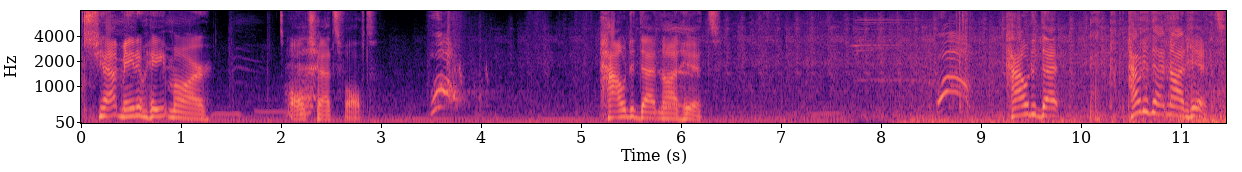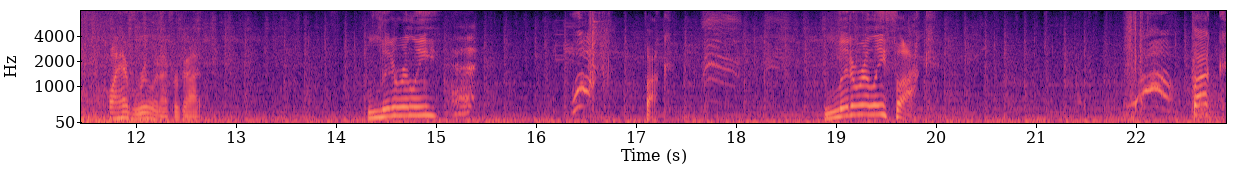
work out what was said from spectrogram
Chat made him hate Mar. It's all chat's fault. How did that not hit? How did that... How did that not hit? Oh, I have Ruin. I forgot. Literally. Fuck. Literally fuck. Fuck.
